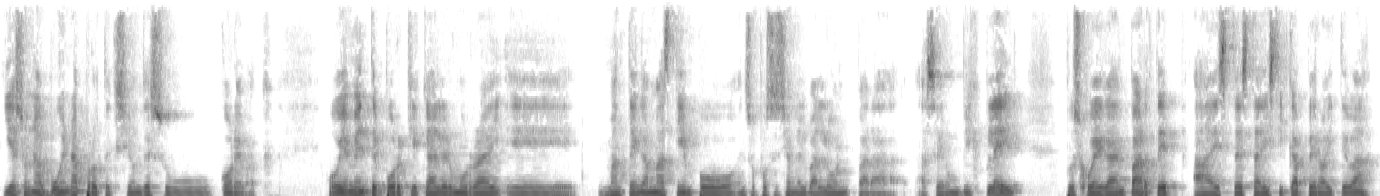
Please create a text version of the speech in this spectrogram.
Y es una buena protección de su coreback. Obviamente porque Kyler Murray eh, mantenga más tiempo en su posesión el balón para hacer un big play, pues juega en parte a esta estadística, pero ahí te va.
